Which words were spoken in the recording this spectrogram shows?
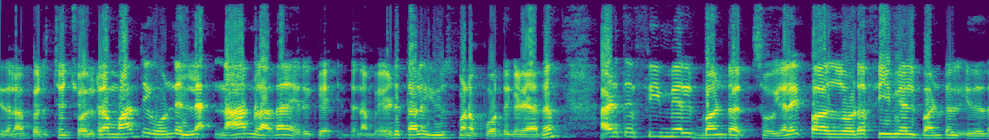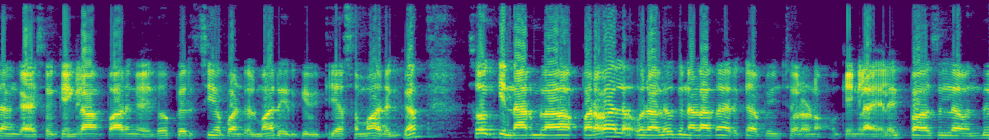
இதெல்லாம் பெருசாக சொல்ற மாதிரி ஒன்றும் இல்லை. நார்மலா தான் இருக்கு. இதை நம்ம எடுத்தாலும் யூஸ் பண்ண போறது கிடையாது. அடுத்து ஃபீமேல் பண்டல் ஸோ எலைப்பாஸோட ஃபீமேல் பண்டல் இதுதான் கேஸ் ஓகேங்களா பாருங்க ஏதோ பெருசியா பண்டல் மாதிரி இருக்கு வித்தியாசமா இருக்கு. ஸோ ஓகே நார்மலா பரவாயில்ல ஓரளவுக்கு நல்லா தான் இருக்கு அப்படின்னு சொல்லணும். ஓகேங்களா இலைப்பாசில் வந்து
